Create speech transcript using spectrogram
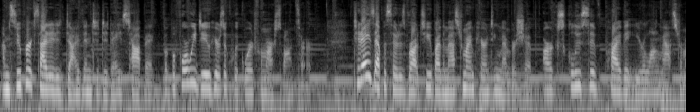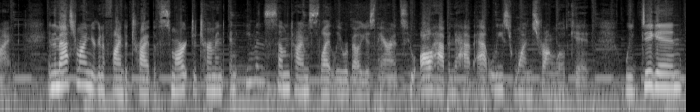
I'm super excited to dive into today's topic, but before we do, here's a quick word from our sponsor. Today's episode is brought to you by the Mastermind Parenting Membership, our exclusive private year long mastermind. In the mastermind, you're going to find a tribe of smart, determined, and even sometimes slightly rebellious parents who all happen to have at least one strong willed kid. We dig in,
